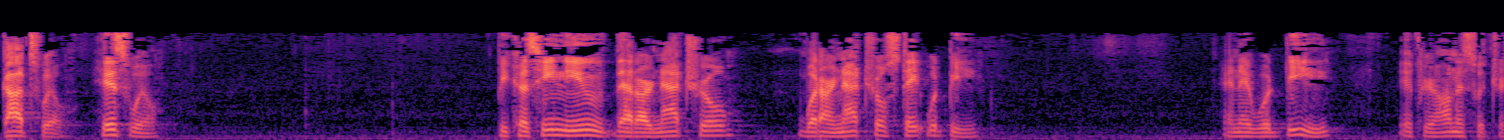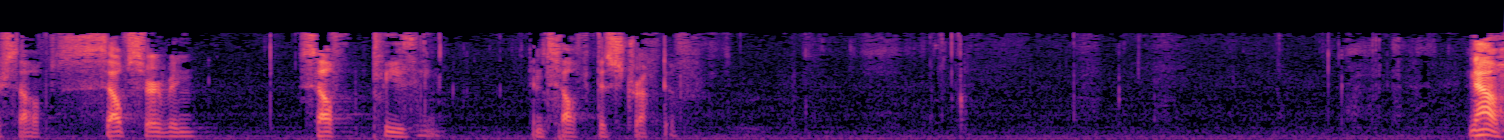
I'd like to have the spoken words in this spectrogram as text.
God's will. His will because he knew that our natural, what our natural state would be. And it would be, if you're honest with yourself, self-serving, self-pleasing, and self-destructive. Now,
